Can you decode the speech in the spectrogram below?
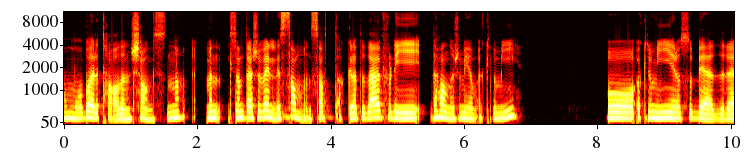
man må bare ta den sjansen, da. Men det er så veldig sammensatt, akkurat det der, fordi det handler så mye om økonomi. Og økonomi gir også bedre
